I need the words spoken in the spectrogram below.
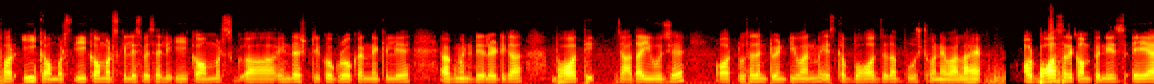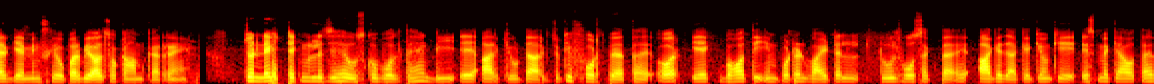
for e commerce e commerce के लिए स्पेशली ई कॉमर्स इंडस्ट्री को ग्रो करने के लिए ऑगमेंटेड रियलिटी का बहुत ही ज़्यादा यूज़ है और 2021 में इसका बहुत ज़्यादा बूस्ट होने वाला है। और बहुत सारे कंपनीज़ ए आर गेमिंग्स के ऊपर भी ऑल्सो काम कर रहे हैं। जो नेक्स्ट टेक्नोलॉजी है, उसको बोलते हैं डी ए आर क्यू टार्क जो कि फोर्थ पे आता है। और एक बहुत ही इंपॉर्टेंट वाइटल टूल हो सकता है आगे जाके, क्योंकि इसमें क्या होता है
